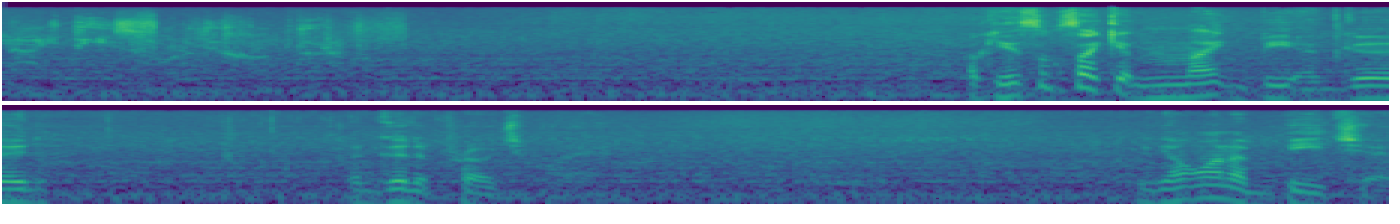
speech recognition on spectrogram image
night is for the hunter. Okay, this looks like it might be a good a good approach plan. We don't want to beach it.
